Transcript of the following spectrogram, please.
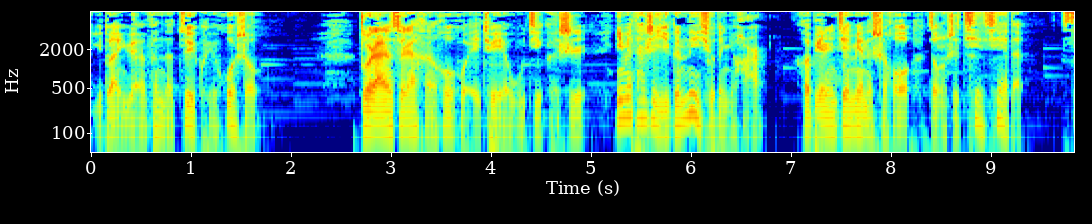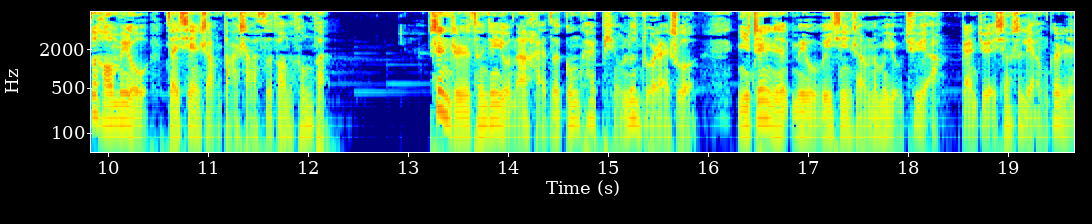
一段缘分的罪魁祸首。卓然虽然很后悔，却也无计可施，因为她是一个内秀的女孩，和别人见面的时候总是怯怯的，丝毫没有在线上大杀四方的风范。甚至曾经有男孩子公开评论卓然说：“你真人没有微信上那么有趣啊，感觉像是两个人。”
